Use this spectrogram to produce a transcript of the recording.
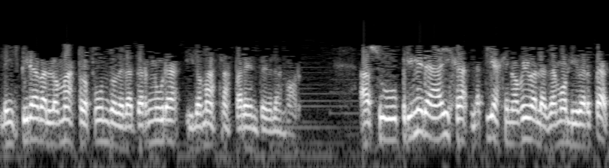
le inspiraban lo más profundo de la ternura y lo más transparente del amor. A su primera hija, la tía Genoveva la llamó libertad,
